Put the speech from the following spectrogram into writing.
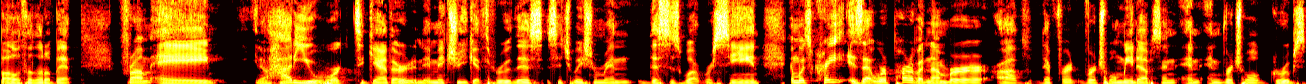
both a little bit from a you know, how do you work together and make sure you get through this situation we're in? This is what we're seeing. And what's great is that we're part of a number of different virtual meetups and, and, and virtual groups.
